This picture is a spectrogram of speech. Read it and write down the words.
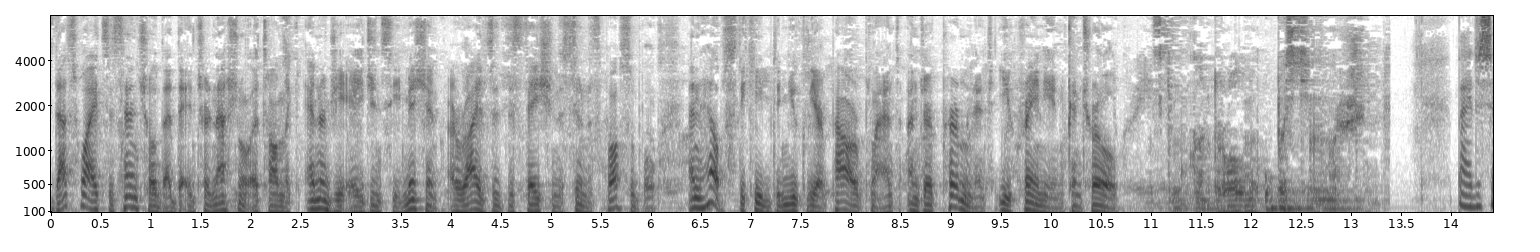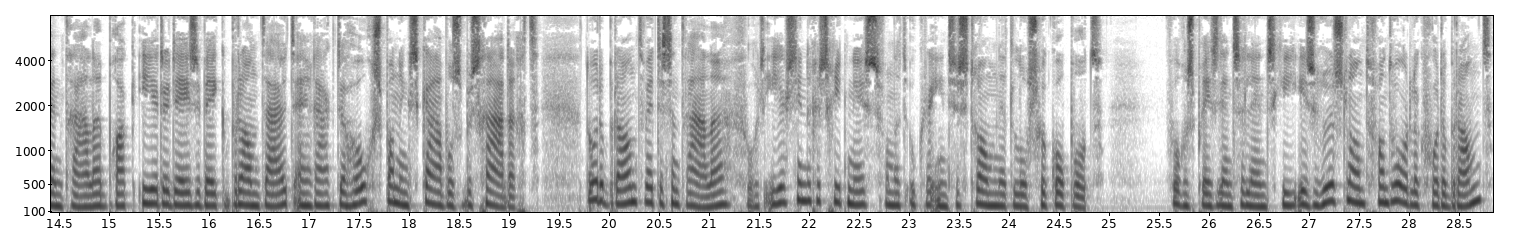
That's why it's essential that the International Atomic Energy Agency mission arrives at the station as soon as possible and helps to keep the nuclear power plant under permanent Ukrainian control. Bij de centrale brak eerder deze week brand uit en raakten hoogspanningskabels beschadigd. Door de brand werd de centrale voor het eerst in de geschiedenis van het Oekraïense stroomnet losgekoppeld. Volgens president Zelensky is Rusland verantwoordelijk voor de brand.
